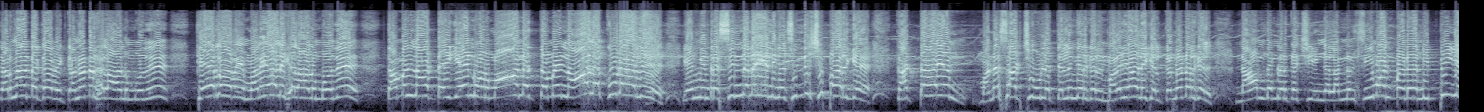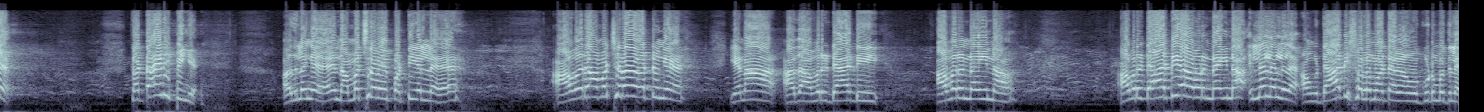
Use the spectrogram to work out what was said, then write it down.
கர்நாடகாவை கன்னடர்கள் ஆளும்போது கேரளாவை மலையாளிகள் ஆளும்போது தமிழ்நாட்டை ஏன் ஒரு மான என்கின்ற சிந்தனையை நீங்கள் சிந்திச்சு பாருங்க. கட்டாயம் மனசாட்சி உள்ள தெலுங்கர்கள் மலையாளிகள் கன்னடர்கள் நாம் தமிழர் கட்சி எங்கள் அண்ணன் சீமான் பாட நிப்பீங்க. கட்டாயம் நிப்பீங்க. அதுலங்க இந்த அமைச்சரவை பட்டியல்ல அவர் அமைச்சராகட்டுங்க ஏன்னா அது அவர் டேடி அவர் நைனா. அவர் டாடி அவர் நைனா. இல்ல இல்ல இல்ல அவங்க டாடி சொல்ல மாட்டாங்க அவங்க குடும்பத்துல.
